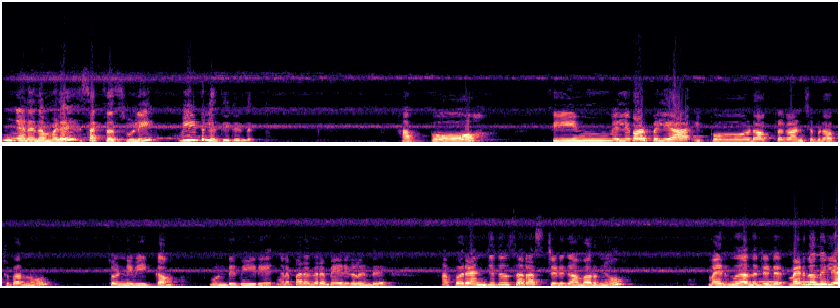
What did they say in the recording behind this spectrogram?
ഇങ്ങനെ നമ്മൾ സക്സസ്ഫുള്ളി വീട്ടിലെത്തിയിട്ടുണ്ട്. അപ്പോ സീൻ വലിയ കുഴപ്പമില്ല. ഇപ്പോ ഡോക്ടറെ കാണിച്ചപ്പോൾ ഡോക്ടർ പറഞ്ഞു ചൊണ്ണി വീക്കം മുണ്ടുനീര് ഇങ്ങനെ പലതരം പേരുകളുണ്ട്. അപ്പോൾ ഒരു അഞ്ച് ദിവസം റെസ്റ്റ് എടുക്കാൻ പറഞ്ഞു. മരുന്ന് തന്നിട്ടുണ്ട്. മരുന്നൊന്നുമില്ല.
